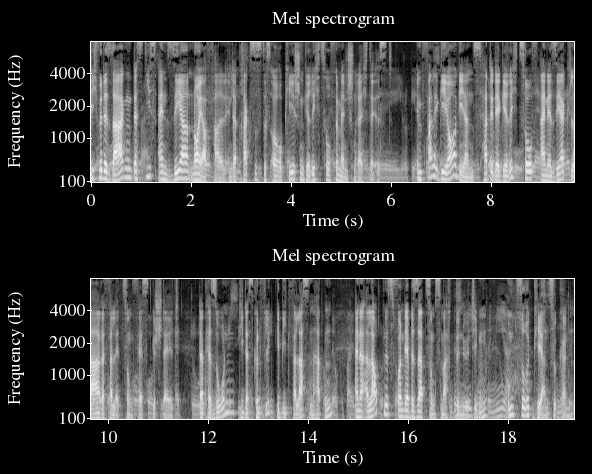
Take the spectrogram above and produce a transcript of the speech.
ich würde sagen, dass dies ein sehr neuer Fall in der Praxis des Europäischen Gerichtshofs für Menschenrechte ist. Im Falle Georgiens hatte der Gerichtshof eine sehr klare Verletzung festgestellt, da Personen, die das Konfliktgebiet verlassen hatten, eine Erlaubnis von der Besatzungsmacht benötigen, um zurückkehren zu können.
